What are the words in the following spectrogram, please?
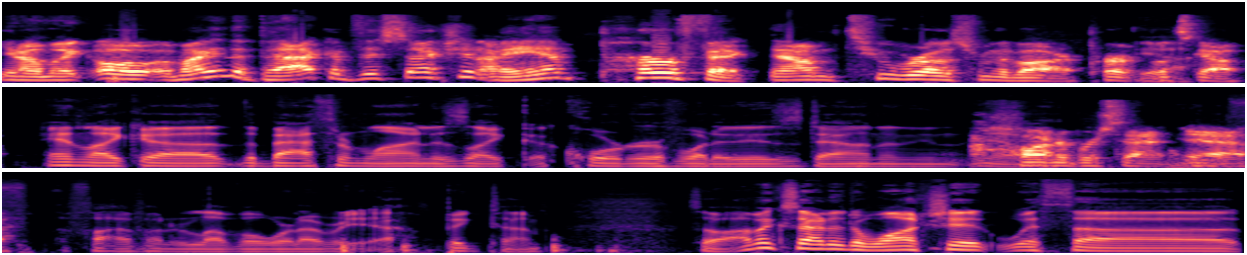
You know, I'm like, oh, am I in the back of this section? I am perfect. Now I'm two rows from the bar. Perfect. Yeah. Let's go. and like uh, the bathroom line is like a quarter of what it is down in you know, hundred percent. on the Yeah. f- 500 level, whatever. Yeah, big time. So I'm excited to watch it with uh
